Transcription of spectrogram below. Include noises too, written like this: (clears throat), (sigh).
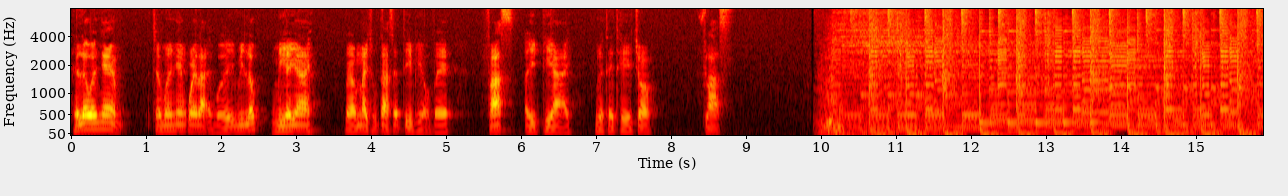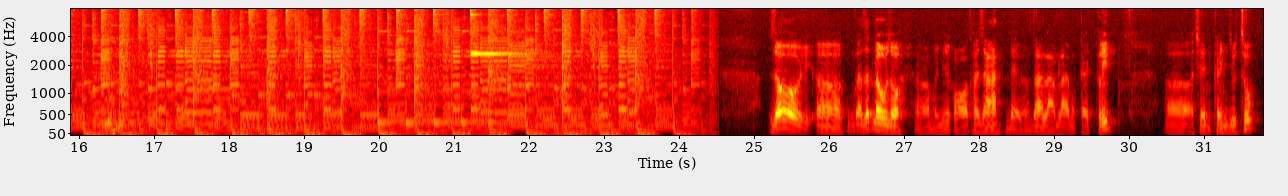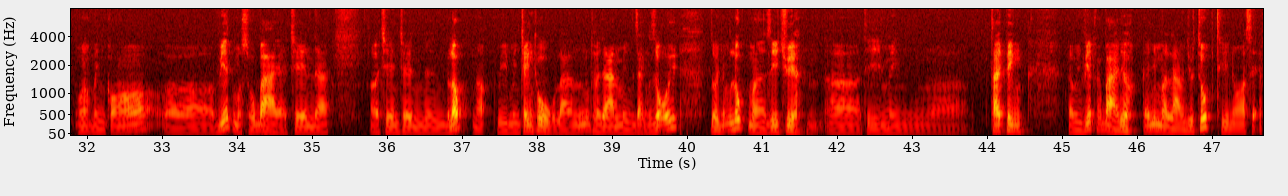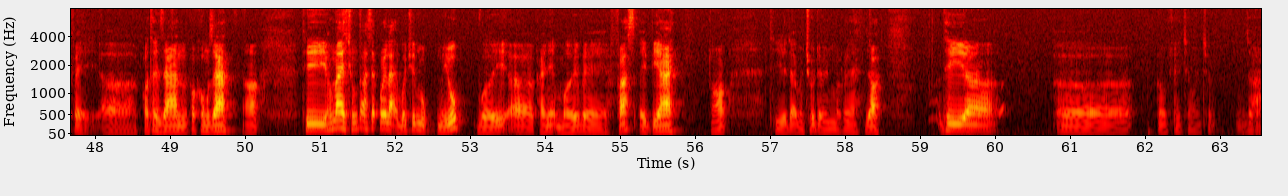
Hello anh em, chào mừng anh em quay lại với vlog Mi AI Và hôm nay chúng ta sẽ tìm hiểu về Fast API, người thay thế cho Flash. Rồi, uh, cũng đã rất lâu rồi uh, mình mới có thời gian để chúng ta làm lại một cái clip uh, ở trên kênh YouTube. Đúng không? Mình có uh, viết một số bài ở trên uh, ở trên trên blog đó. vì mình tranh thủ là những thời gian mình rảnh rỗi rồi những lúc mà di chuyển uh, thì mình uh, typing và mình viết các bài được. Thế nhưng mà làm YouTube thì nó sẽ phải uh, có thời gian, có không gian. Đó thì hôm nay chúng ta sẽ quay lại với chuyên mục mì úp với uh, khái niệm mới về Fast API. Đó. Thì đợi một chút để mình mở cái này. Rồi. Thì uh, uh, ok chờ một chút. Rồi.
